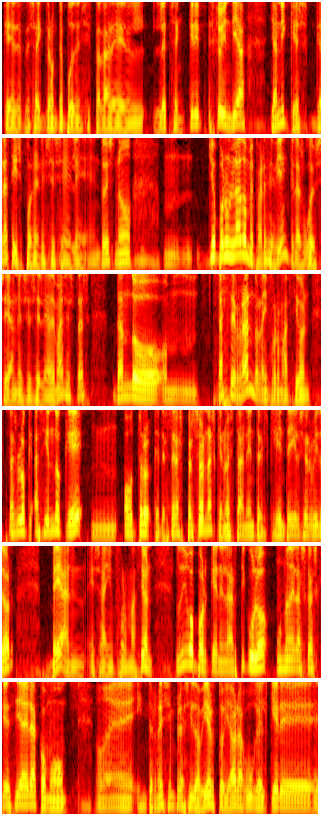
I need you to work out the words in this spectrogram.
que desde SiteGround te puedes instalar el Let's Encrypt. Es que hoy en día, Yannick, es gratis poner SSL. Entonces, no. Mm, yo, por un lado, me parece bien que las webs sean SSL. Además, estás dando. Mm, estás cerrando la información. Estás haciendo que, mm, otro, que terceras personas que no están entre el cliente y el servidor vean esa información. Lo digo porque en el artículo, una de las cosas que decía era como. Eh, Internet siempre ha sido abierto y ahora Google quiere.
